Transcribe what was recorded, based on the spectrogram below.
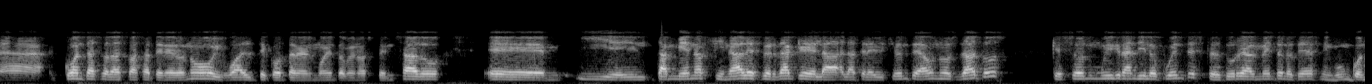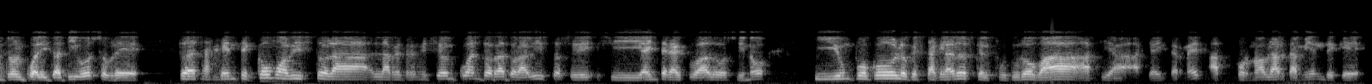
eh, cuántas horas vas a tener o no, igual te cortan en el momento menos pensado. Eh, y, también al final es verdad que la, televisión te da unos datos que son muy grandilocuentes, pero tú realmente no tienes ningún control cualitativo sobre toda esa gente, cómo ha visto la, retransmisión, cuánto rato la ha visto, si, si ha interactuado o si no. Y un poco lo que está claro es que el futuro va hacia, hacia Internet, por no hablar también de que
